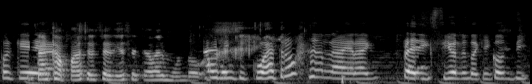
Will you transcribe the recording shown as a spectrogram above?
Porque Tan capaz ese día se acaba el mundo. al 24, la gran predicciones aquí contigo.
